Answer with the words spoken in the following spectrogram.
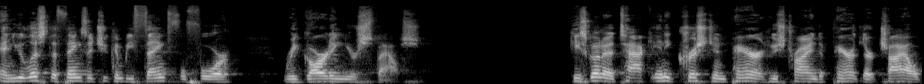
And you list the things that you can be thankful for regarding your spouse. He's going to attack any Christian parent who's trying to parent their child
